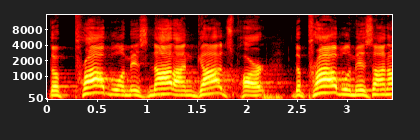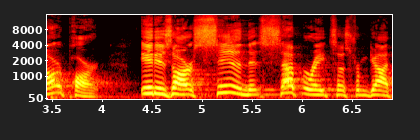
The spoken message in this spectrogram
the problem is not on God's part, the problem is on our part. It is our sin that separates us from God,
